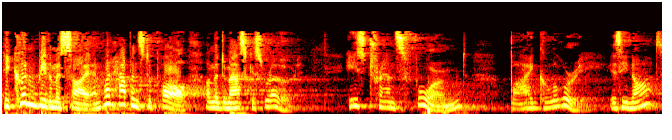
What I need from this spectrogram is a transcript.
He couldn't be the Messiah. And what happens to Paul on the Damascus road? He's transformed by glory, is he not?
